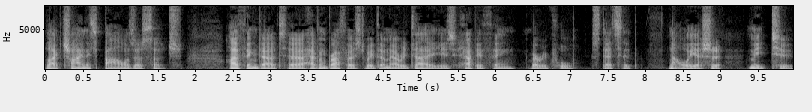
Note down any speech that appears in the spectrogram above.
like Chinese baos or such. I think that uh, having breakfast with them every day is a happy thing, very cool. That's it. 那我也是，me too.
